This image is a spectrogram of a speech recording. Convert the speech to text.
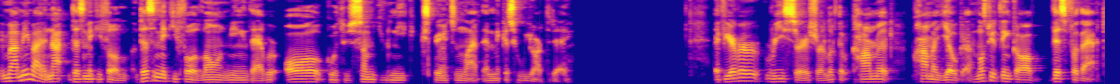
What I mean by not doesn't make you feel doesn't make you feel alone, meaning that we're all go through some unique experience in life that make us who we are today. If you ever researched or looked up karmic karma yoga, most people think of this for that.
